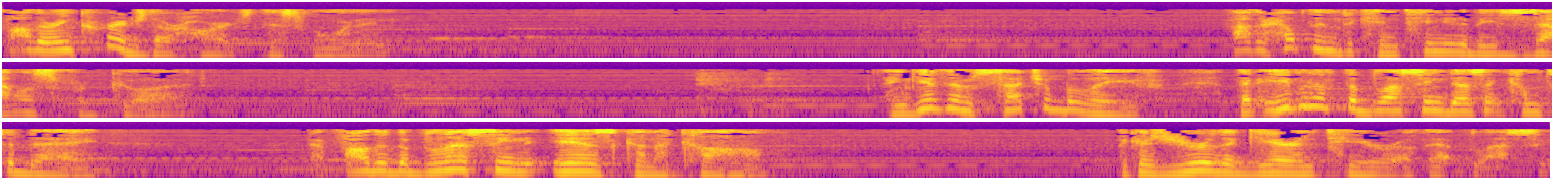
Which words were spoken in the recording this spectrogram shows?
Father, encourage their hearts this morning. Father, help them to continue to be zealous for good. And give them such a belief that even if the blessing doesn't come today, that Father, the blessing is going to come. Because you're the guarantor of that blessing.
